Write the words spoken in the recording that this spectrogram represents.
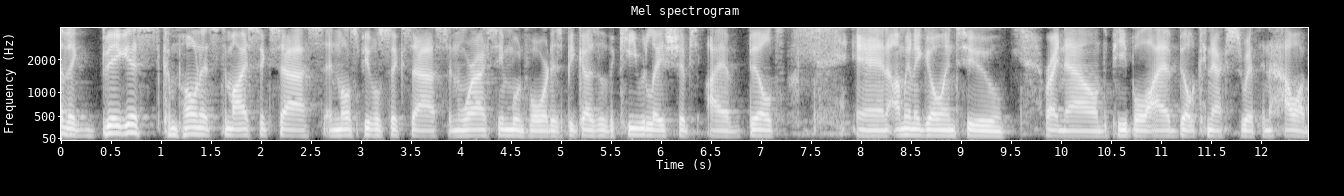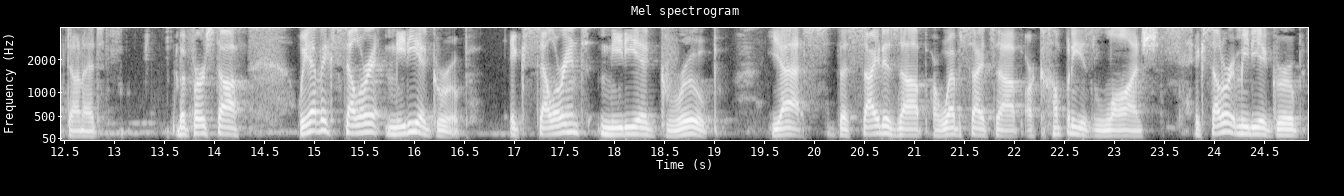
of the biggest components to my success and most people's success and where I see moving forward is because of the key relationships I have built. And I'm going to go into right now the people I have built connections with and how I've done it. But first off, we have Accelerant Media Group. Accelerant Media Group. Yes, the site is up, our website's up, our company is launched. Accelerant Media Group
